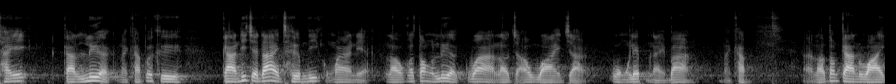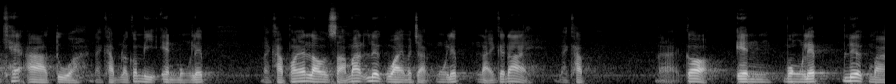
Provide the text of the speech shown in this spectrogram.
ใช้การเลือกนะครับก็คือการที่จะได้เทอมนี้ออกมาเนี่ยเราก็ต้องเลือกว่าเราจะเอา y จากวงเล็บไหนบ้าง นะครับเราต้องการ y แค่ r ตัวนะครับแล้วก็มี n วงเล็บนะครับเพราะฉะนั้นเราสามารถเลือก y มาจากวงเล็บไหนก็ได้นะครับก็ n วงเล็บเลือกมา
